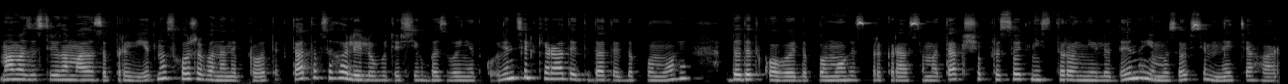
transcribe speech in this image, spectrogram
Мама зустріла Майлза привітно, схоже, вона не проти. Тато взагалі любить усіх без винятку. Він тільки радий додати допомоги, додаткової допомоги з прикрасами, так що присутність сторонньої людини йому зовсім не тягар.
